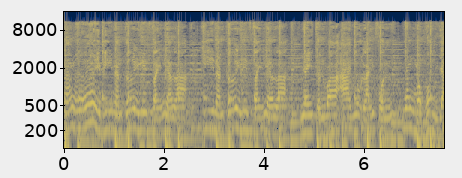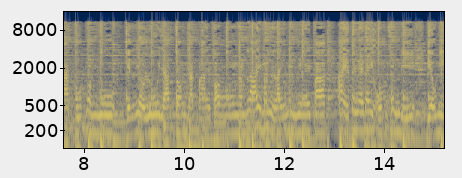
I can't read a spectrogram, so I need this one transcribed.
นางเอ้ยพี่นั้นเคยนิสัยแล้วละ พี่นั้นเคยนิสัยแล้วละไงจนว่าอายุไหลฝน ยังบ่พ้นอยากดูดนนอยู่ เห็นแล้วรู้อยากต้องอยากบายพองน้ำลายมันไหลมันเหนื่อยปากไอ้เตือได้อมคงดี เดี๋ยวนี้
